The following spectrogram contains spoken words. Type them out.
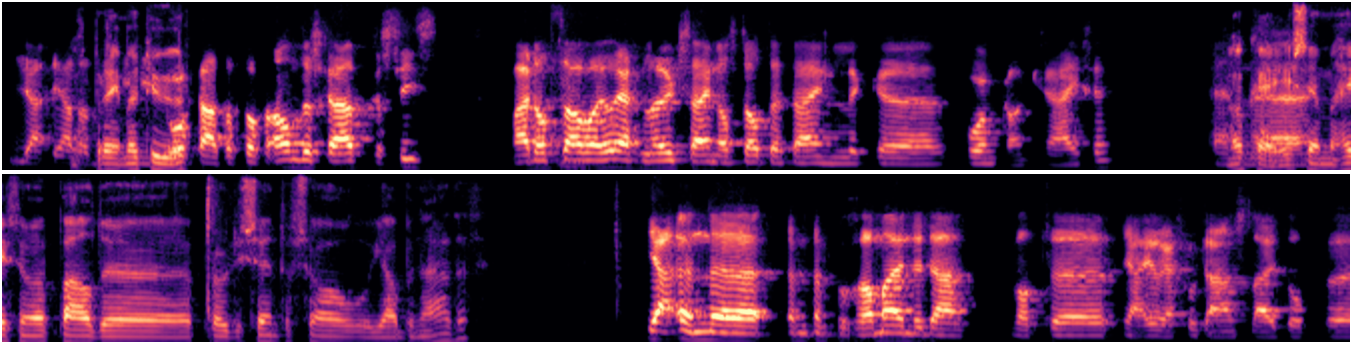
ja, ja, dat prematuur. het gaat of toch anders gaat, precies. Maar dat zou wel heel erg leuk zijn als dat uiteindelijk eh, vorm kan krijgen. En, Oké, eh, is er- heeft een bepaalde producent of zo jou benaderd? Ja, een, eh, een, een programma inderdaad. Wat eh, ja, heel erg goed aansluit op, eh,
